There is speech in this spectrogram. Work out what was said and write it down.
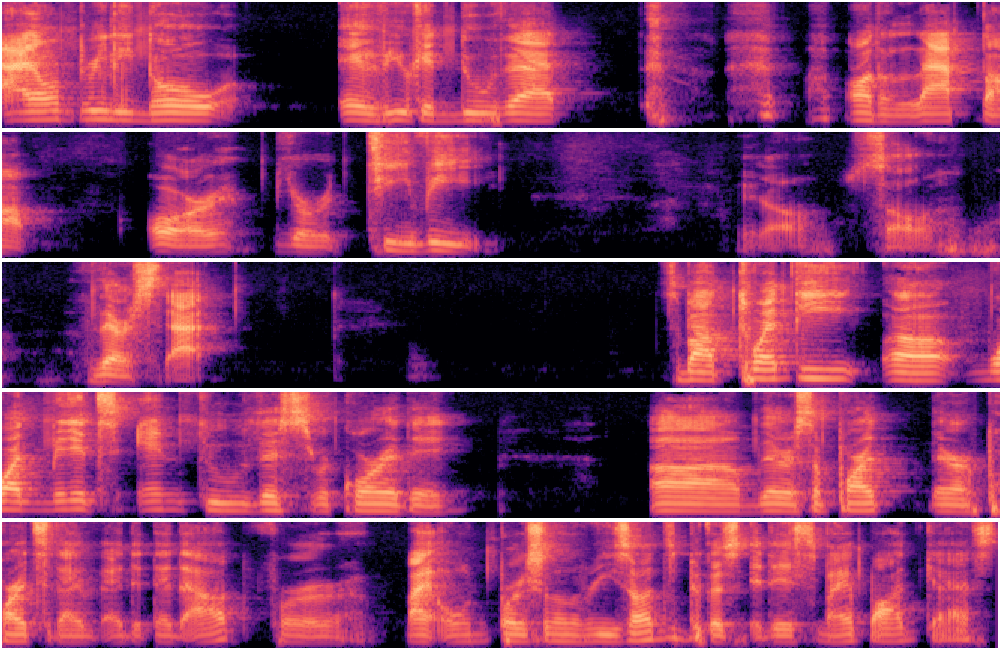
I don't really know if you can do that on a laptop or your TV. You know, so there's that. It's about 21 uh, minutes into this recording. Um, there's a part. There are parts that I've edited out for my own personal reasons because it is my podcast.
